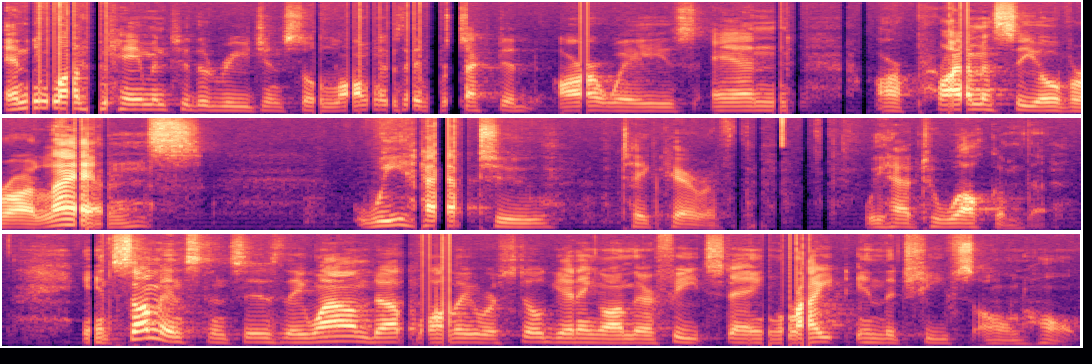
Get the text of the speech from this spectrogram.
Anyone who came into the region, so long as they respected our ways and our primacy over our lands, we had to take care of them. We had to welcome them. In some instances, they wound up while they were still getting on their feet, staying right in the chief's own home.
